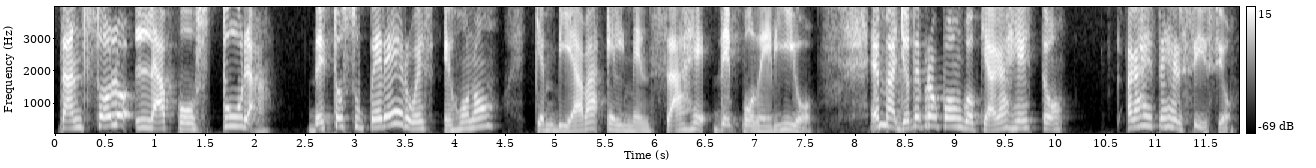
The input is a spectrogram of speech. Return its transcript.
Tan solo la postura de estos superhéroes es o no que enviaba el mensaje de poderío. Es más, yo te propongo que hagas esto, hagas este ejercicio.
